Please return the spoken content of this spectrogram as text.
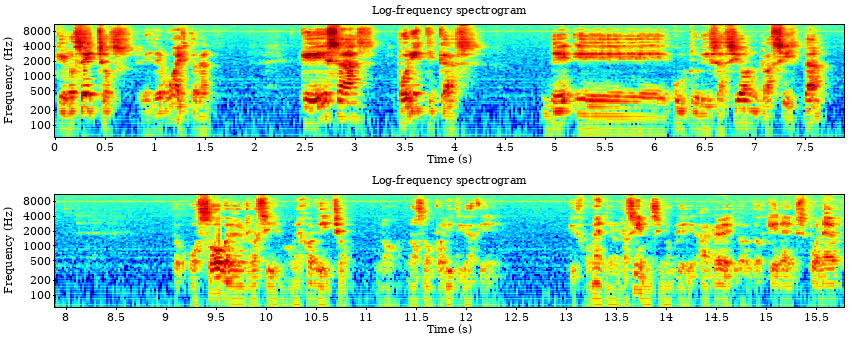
que los hechos les demuestran que esas políticas de eh, culturización racista, o sobre el racismo, mejor dicho, no, no son políticas que, que, fomenten el racismo, sino que al revés lo, lo quieren exponer,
